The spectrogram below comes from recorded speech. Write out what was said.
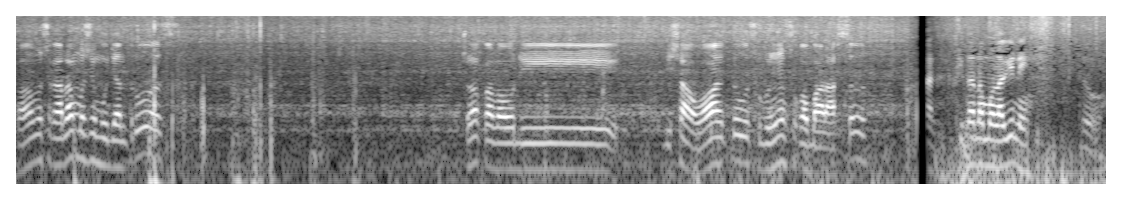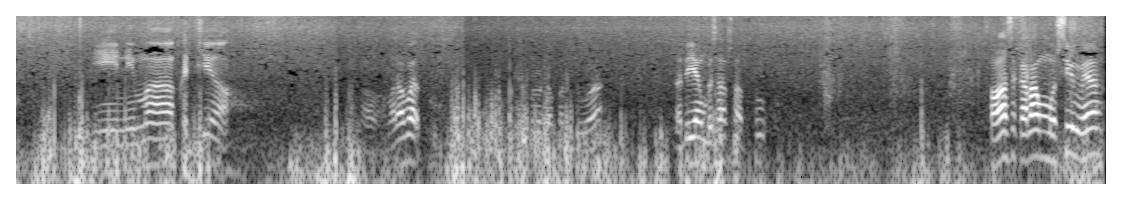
Kalau sekarang musim hujan terus. Soalnya kalau di di sawah itu sebelumnya suka barase. Kita nemu lagi nih. Tuh. Ini mah kecil. Oh, mana buat baru dapat dua. Tadi yang besar satu soalnya sekarang musim ya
